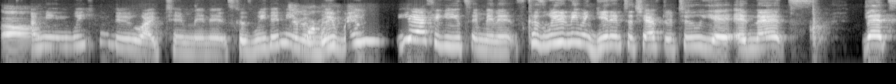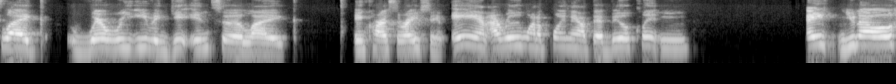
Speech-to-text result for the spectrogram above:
Um, I mean, we can do like ten minutes because we didn't even. We really, yeah, I could give you ten minutes because we didn't even get into chapter two yet, and that's that's like where we even get into like incarceration. And I really want to point out that Bill Clinton ain't, you know,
